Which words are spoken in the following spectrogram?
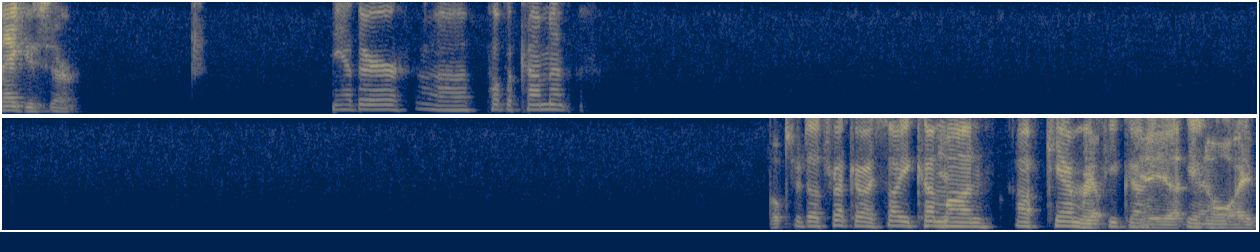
Thank you, sir. Any other uh, public comment? Mr. Del Trecco, I saw you come Yeah. on off camera. Yep, If you got, Yeah, yeah, yeah. no, I,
